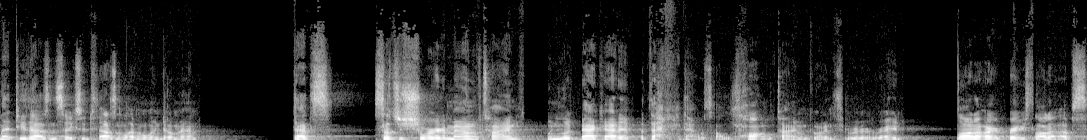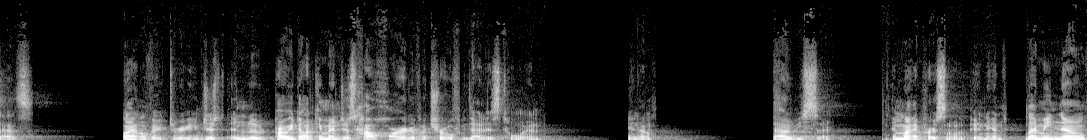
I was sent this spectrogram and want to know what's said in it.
That 2006 to 2011 window, man. That's such a short amount of time when you look back at it, but that, that was a long time going through it, right? A lot of heartbreaks, a lot of upsets final victory and just and it would probably document just how hard of a trophy that is to win. You know? That would be sick. In my personal opinion. Let me know.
